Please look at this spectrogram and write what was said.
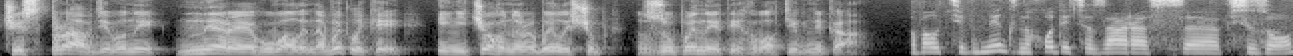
чи справді вони не реагували на виклики і нічого не робили, щоб зупинити гвалтівника. Гвалтівник знаходиться зараз е, в СІЗО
